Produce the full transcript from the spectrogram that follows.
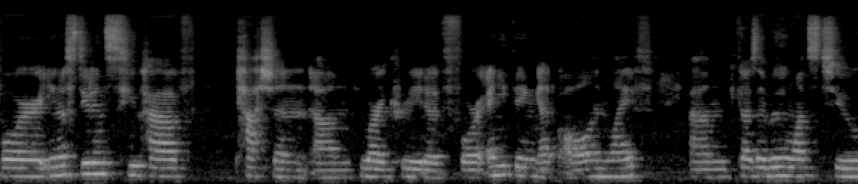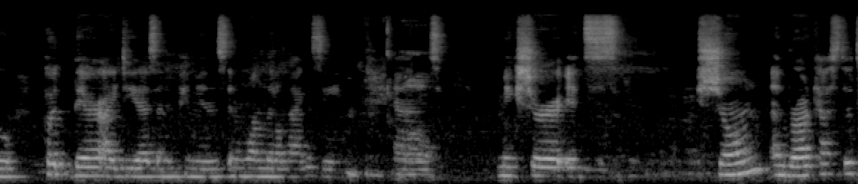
for you know students who have passion, um, who are creative for anything at all in life, um, because I really want to put their ideas and opinions in one little magazine and make sure it's shown and broadcasted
